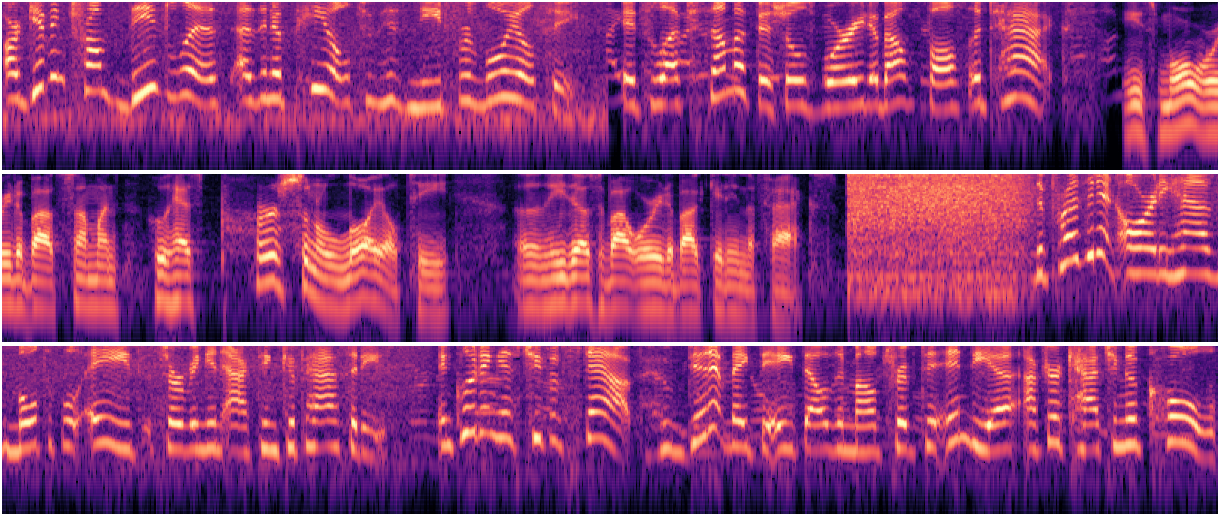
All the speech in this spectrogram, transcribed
are giving Trump these lists as an appeal to his need for loyalty. It's left some officials worried about false attacks. He's more worried about someone who has personal loyalty than he does about worried about getting the facts. The president already has multiple aides serving in acting capacities, including his chief of staff, who didn't make the 8,000 mile trip to India after catching a cold.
